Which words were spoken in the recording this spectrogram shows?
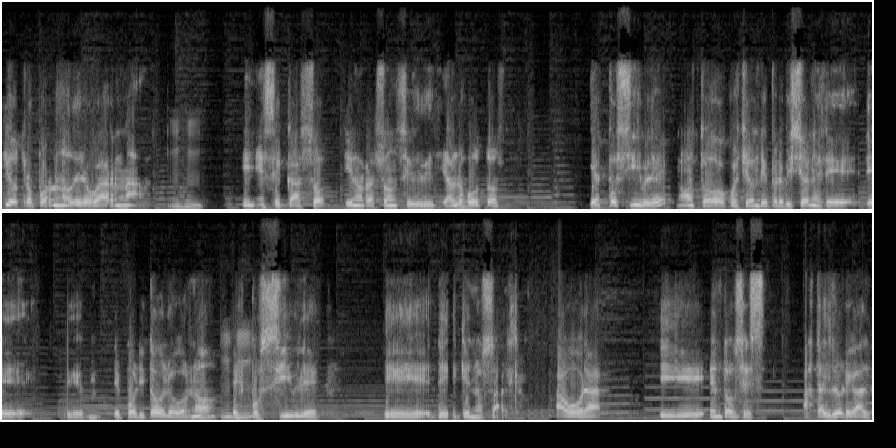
y otro por no derogar nada. En ese caso, tienen razón, se dividirían los votos y es posible, ¿no? Todo cuestión de previsiones de, politólogos, ¿no? Es posible eh, de que no salga. Ahora, eh, entonces, hasta ahí lo legal,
